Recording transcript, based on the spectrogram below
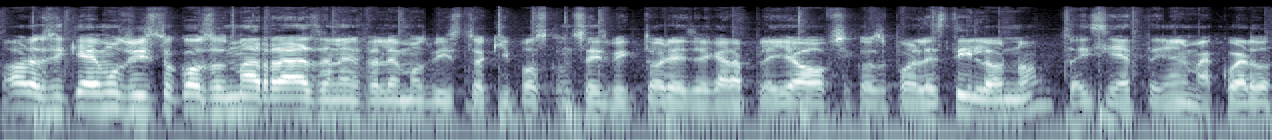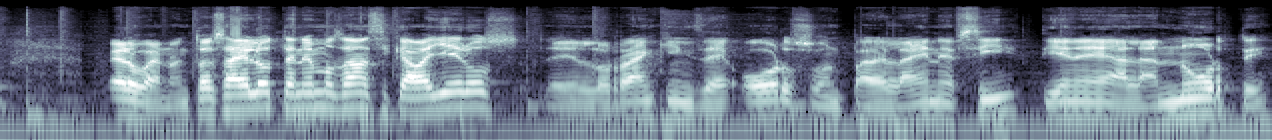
Ahora sí que hemos visto cosas más raras en la NFL. Hemos visto equipos con 6 victorias llegar a playoffs y cosas por el estilo, ¿no? 6-7, ya no me acuerdo. Pero bueno, entonces ahí lo tenemos, damas y caballeros. De los rankings de Orson para la NFC. Tiene a la norte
